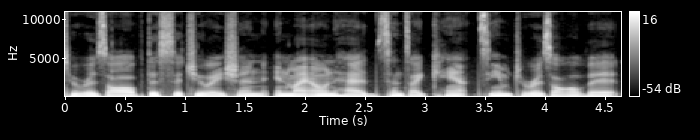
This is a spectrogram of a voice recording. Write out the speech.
to resolve this situation in my own head since I can't seem to resolve it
